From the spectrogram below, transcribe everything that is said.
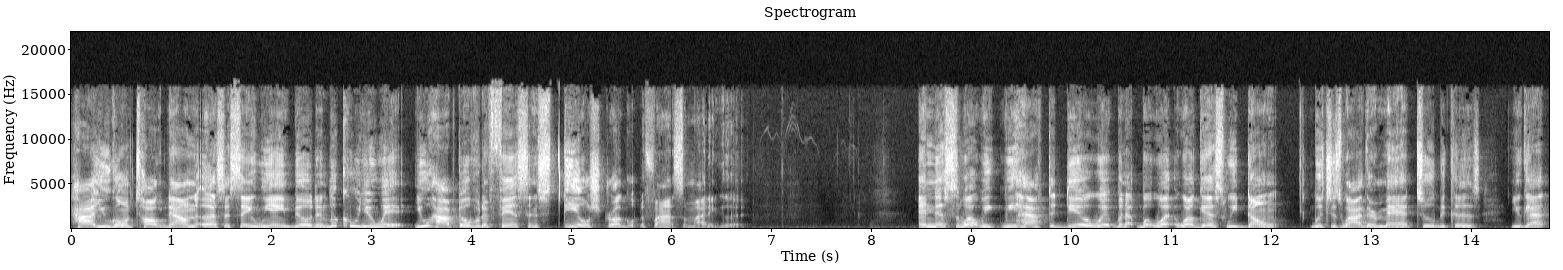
How are you gonna talk down to us and say we ain't building? Look who you with. You hopped over the fence and still struggled to find somebody good and this is what we we have to deal with but but what well guess we don't which is why they're mad too because you got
